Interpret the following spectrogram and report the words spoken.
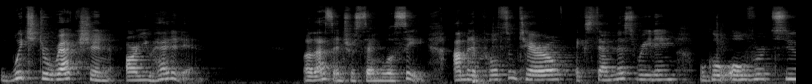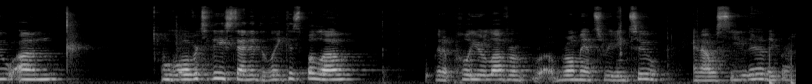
which direction are you headed in? Oh, that's interesting. We'll see. I'm going to pull some tarot, extend this reading. We'll go over to um, we'll go over to the extended. The link is below. I'm going to pull your love romance reading too, and I will see you there, Libra.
